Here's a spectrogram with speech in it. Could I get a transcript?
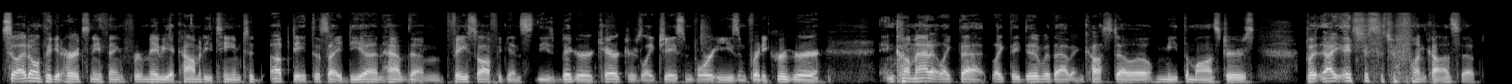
So I don't think it hurts anything for maybe a comedy team to update this idea and have them face off against these bigger characters like Jason Voorhees and Freddy Krueger and come at it like that, like they did with Abbott and Costello, meet the monsters. But I, it's just such a fun concept.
